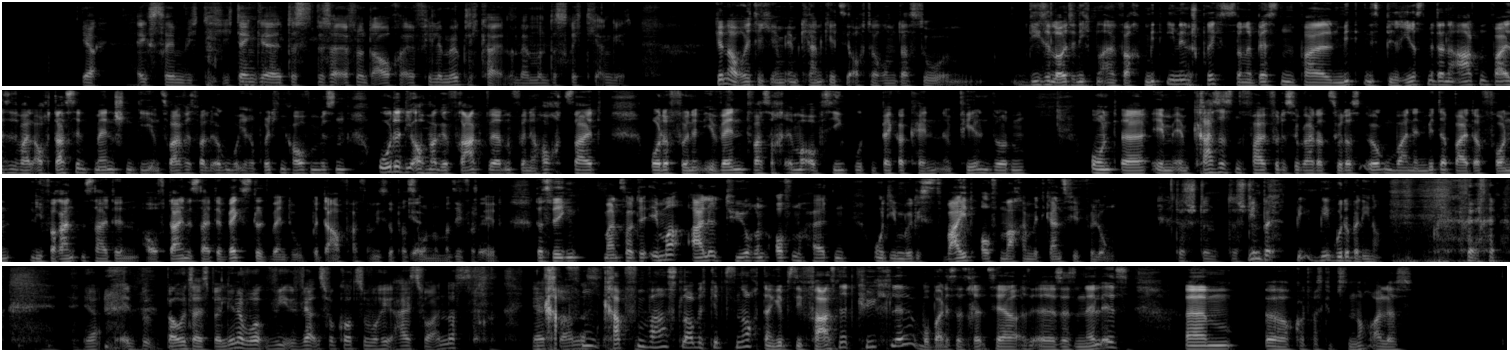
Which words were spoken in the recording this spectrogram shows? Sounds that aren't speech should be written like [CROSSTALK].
Ja, extrem wichtig. Ich denke, das, das eröffnet auch äh, viele Möglichkeiten, wenn man das richtig angeht. Genau, richtig. Im, im Kern geht es ja auch darum, dass du ähm, diese Leute nicht nur einfach mit ihnen sprichst, sondern im besten Fall mit inspirierst mit deiner Art und Weise, weil auch das sind Menschen, die im Zweifelsfall irgendwo ihre Brötchen kaufen müssen oder die auch mal gefragt werden für eine Hochzeit oder für ein Event, was auch immer, ob sie einen guten Bäcker kennen, empfehlen würden. Und äh, im, im krassesten Fall führt es sogar dazu, dass irgendwann ein Mitarbeiter von Lieferantenseite auf deine Seite wechselt, wenn du Bedarf hast an dieser Person und man sie versteht. Deswegen, man sollte immer alle Türen offen halten und die möglichst weit aufmachen mit ganz viel Füllung. Das stimmt, das Wie ein, stimmt. Wie, wie ein guter Berliner. [LAUGHS] ja, äh, bei uns heißt Berliner, wo, wie, wir hatten es vor kurzem, wo he- heißt es woanders? Heißt es Krapfen, woanders? Krapfen war es, glaube ich, gibt es noch. Dann gibt es die Fasnet-Küchle, wobei das sehr äh, saisonell ist. Ähm, oh Gott, was gibt es noch alles?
